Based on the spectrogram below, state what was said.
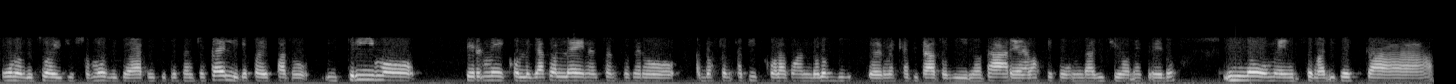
uno dei suoi più famosi che è Harry Presento Pelli, che poi è stato il primo per me collegato a lei, nel senso che ero abbastanza piccola quando l'ho visto e mi è capitato di notare alla seconda visione, credo, il nome insomma, di questa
